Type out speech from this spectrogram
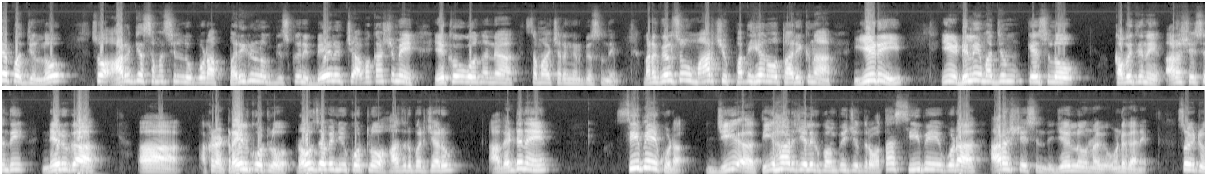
నేపథ్యంలో సో ఆరోగ్య సమస్యలను కూడా పరిగణలోకి తీసుకొని బెయిల్ ఇచ్చే అవకాశమే ఎక్కువగా ఉందన్న సమాచారం కనిపిస్తుంది. మనకు తెలుసు మార్చి పదిహేనవ తారీఖున ఈడీ ఈ ఢిల్లీ మద్యం కేసులో కవితని అరెస్ట్ చేసింది. నేరుగా అక్కడ ట్రయల్ కోర్టులో రౌజ్ అవెన్యూ కోర్టులో హాజరుపరిచారు. ఆ వెంటనే సిబిఐ కూడా జీ తీహార్ జైలుకు పంపించిన తర్వాత సిబిఐ కూడా అరెస్ట్ చేసింది జైల్లో ఉన్న ఉండగానే. సో ఇటు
